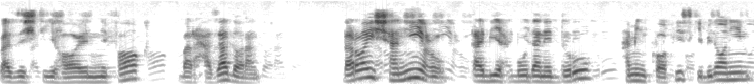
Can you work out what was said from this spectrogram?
و زشتی های نفاق برحذر دارند. برای شنیع و قبیح بودن دروغ همین کافی است که بدانیم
